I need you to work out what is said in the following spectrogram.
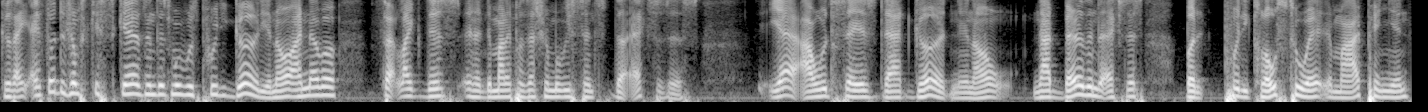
Because I, I thought the jump scares in this movie was pretty good, you know. I never felt like this in a demonic possession movie since The Exorcist. Yeah, I would say it's that good, you know not better than The Exorcist, but pretty close to it, in my opinion.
